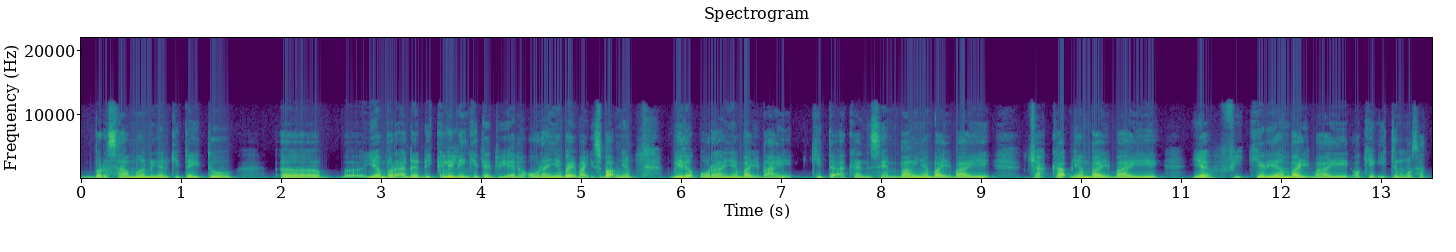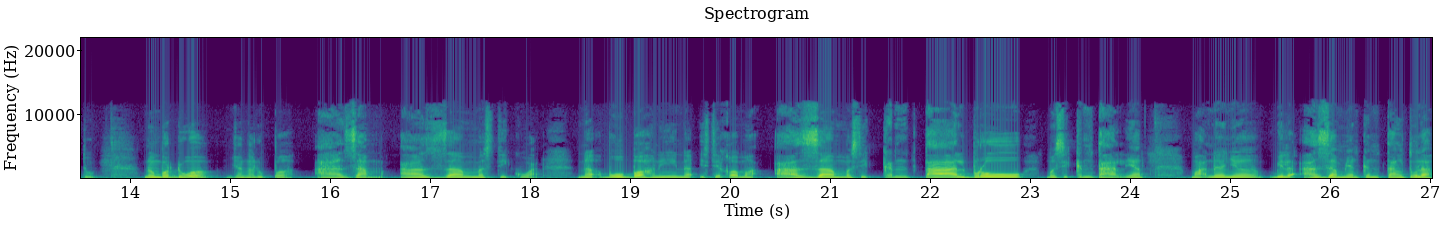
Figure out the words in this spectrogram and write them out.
bersama dengan kita itu uh, yang berada di keliling kita itu ialah orang yang baik-baik. Sebabnya bila orang yang baik-baik, kita akan sembang yang baik-baik, cakap yang baik-baik, ya, fikir yang baik-baik. Okey, itu nombor satu. Nombor dua, jangan lupa azam. Azam mesti kuat. Nak berubah ni, nak istiqamah, azam mesti kental, bro. Mesti kental, ya. Maknanya bila azam yang kental itulah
